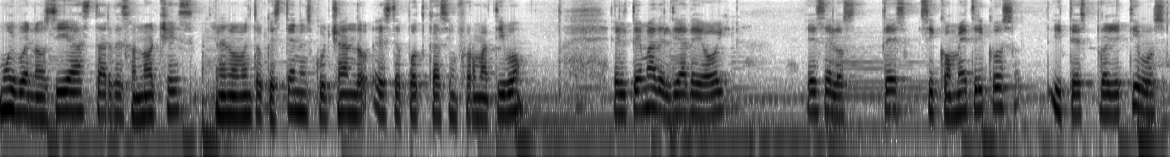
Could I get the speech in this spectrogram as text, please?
Muy buenos días, tardes o noches, en el momento que estén escuchando este podcast informativo. El tema del día de hoy es de los test psicométricos y test proyectivos.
